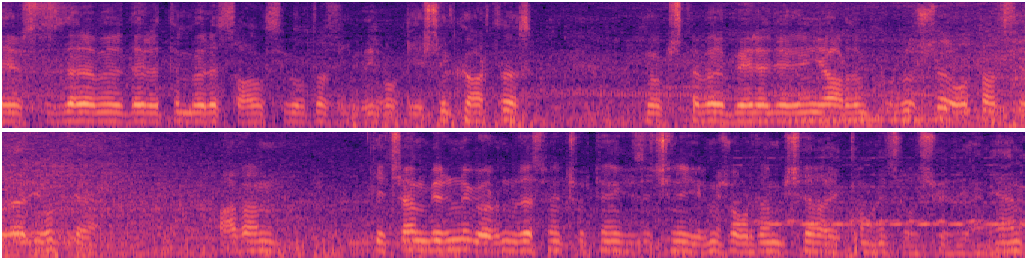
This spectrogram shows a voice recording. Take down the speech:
Ee, evsizlere böyle devletin böyle sağlık sigortası gibi yok, yeşil kartı yok işte böyle belediyenin yardım kuruluşları o tarz şeyler yok yani. Adam geçen birini gördüm resmen çöp tenekesi içine girmiş oradan bir şey ayıklamaya çalışıyor yani. Yani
